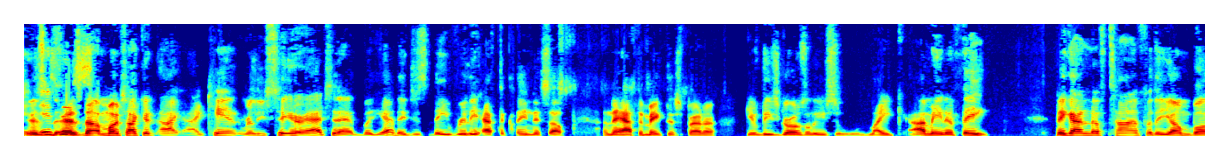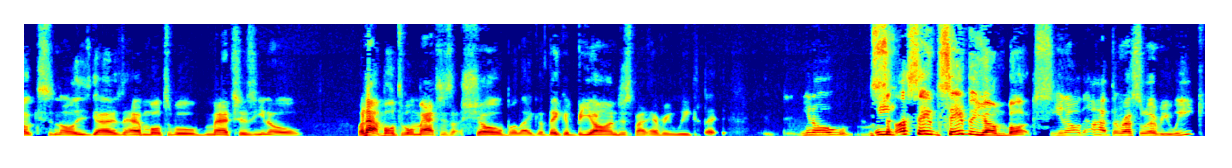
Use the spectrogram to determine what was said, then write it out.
There's, there's this- not much I could I, I can't really say or add to that, but yeah, they just they really have to clean this up and they have to make this better. Give these girls at least like I mean if they they got enough time for the young bucks and all these guys to have multiple matches, you know, well not multiple matches a show, but like if they could be on just about every week, you know, let's save save the young bucks. You know, they don't have to wrestle every week.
